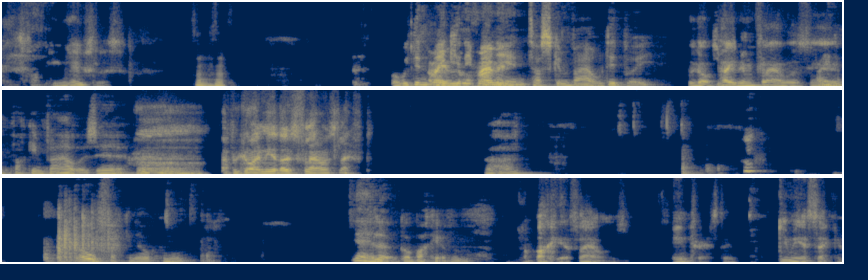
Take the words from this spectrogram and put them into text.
It's fucking useless. Well, we didn't I mean, make any money in Tuscan Vale, did we? We got paid in flowers. Paid in fucking flowers, yeah. Have we got any of those flowers left? Uh, oh fucking hell! Come on. Yeah, look, got a bucket of them. A bucket of flowers. Interesting. Give me a second.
